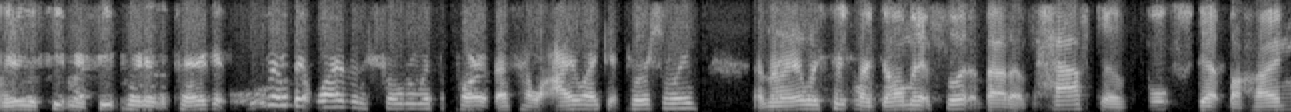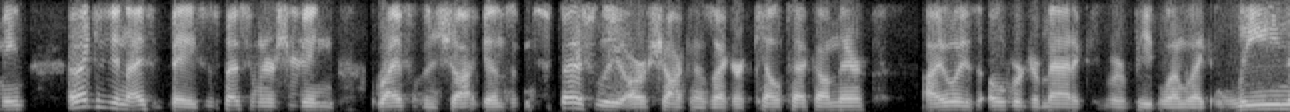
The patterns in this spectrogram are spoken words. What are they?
I always keep my feet pointed at the target, a little bit wider than shoulder width apart. That's how I like it personally. And then I always take my dominant foot about a half to full step behind me. And that gives you a nice base, especially when you're shooting rifles and shotguns, especially our shotguns like our Keltec on there. I always over dramatic for people. I'm like, lean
